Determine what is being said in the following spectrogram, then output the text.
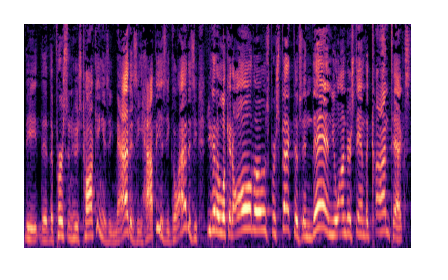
the, the, the, person who's talking, is he mad? Is he happy? Is he glad? Is he, you got to look at all those perspectives and then you'll understand the context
